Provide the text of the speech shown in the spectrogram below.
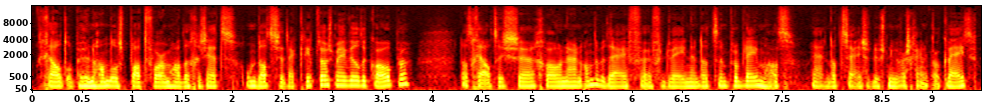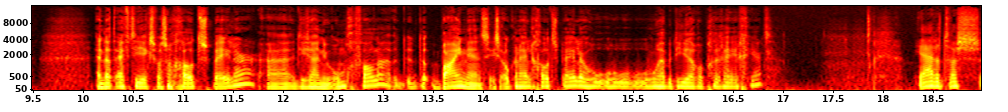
geld op hun handelsplatform hadden gezet omdat ze daar crypto's mee wilden kopen. Dat geld is uh, gewoon naar een ander bedrijf uh, verdwenen dat een probleem had. Ja, en dat zijn ze dus nu waarschijnlijk al kwijt. En dat FTX was een grote speler. Uh, die zijn nu omgevallen. De, Binance is ook een hele grote speler. Hoe, hoe, hoe hebben die daarop gereageerd? Ja, dat was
